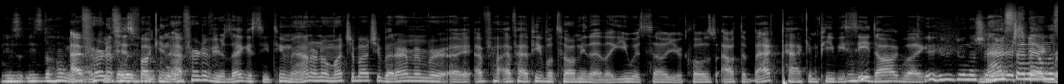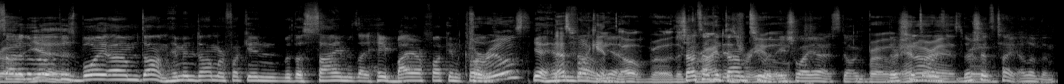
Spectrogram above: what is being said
he's he's the homie. I've dog. heard He's of his fucking. cool. I've heard of your legacy too, man. I don't know much about you, but I remember I, I've I've had people tell me that like you would sell your clothes out the backpack in PVC, dog. Like Yeah, he was doing that shit. He was standing on the respect, side of the bro. road with Yeah. his boy um Dom. Him and Dom were fucking with a sign was like, "Hey, buy our fucking clothes." for reals? Yeah, him that's and Dom, fucking yeah. dope, bro. The Shouts out to grind Dom is too real. HYS, dog. Bro, their shit's, always, their shit's tight. I love them.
